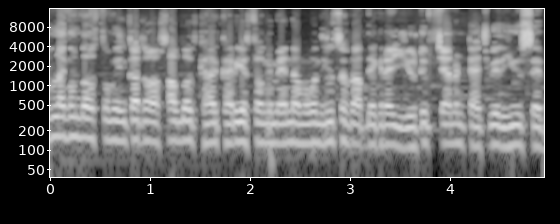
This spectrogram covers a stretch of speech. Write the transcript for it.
वालेकुम दोस्तों, उम्मीद करता हूँ आप सब दोस्त खैर खैरियत होंगे। मेरा नाम मोहम्मद यूसुफ, आप देख रहे हैं YouTube channel touch with Yusuf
